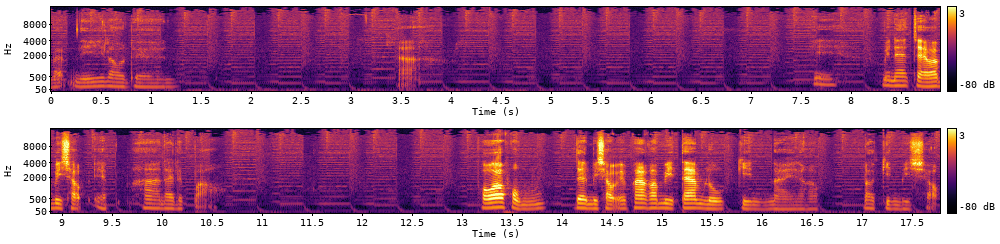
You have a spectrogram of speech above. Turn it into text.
แบบนี้เราเดินอะ ไม่แน่ใจว่า Bishop F5 ได้หรือเปล่า เพราะว่าผมเดิน Bishop F5 ก็มีแต้มลูกกินในนะครับ เรากิน Bishop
